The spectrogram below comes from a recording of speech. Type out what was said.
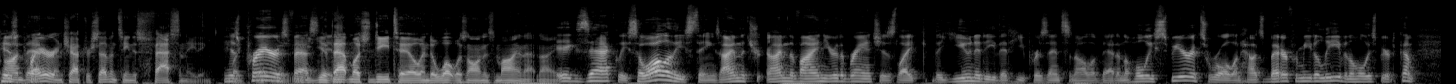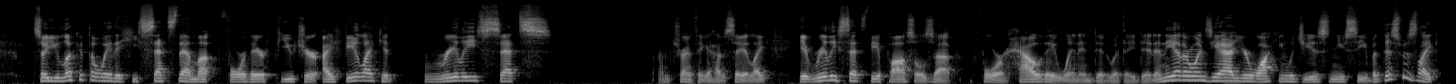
his prayer that. in chapter 17 is fascinating. His like, prayer the, is fascinating. You get that much detail into what was on his mind that night. Exactly. So all of these things, I'm the tr- I'm the vine, you're the branches, like the unity that he presents and all of that, and the Holy Spirit's role and how it's better for me to leave and the Holy Spirit to come. So you look at the way that he sets them up for their future. I feel like it really sets I'm trying to think of how to say it. Like it really sets the apostles up for how they went and did what they did. And the other ones, yeah, you're walking with Jesus and you see, but this was like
